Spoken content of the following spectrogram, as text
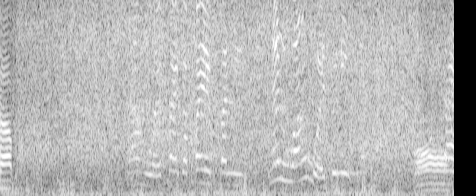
ครับล่ามหวยไปก็ไปมัน น่ารู้ว่างหวยตัวนี้อ๋อ ใช่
